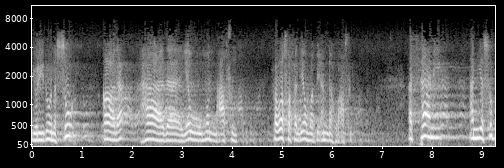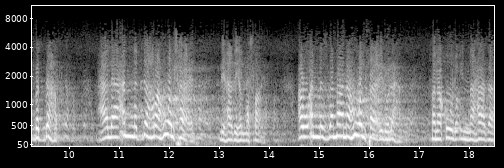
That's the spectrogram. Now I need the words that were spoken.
يريدون السوء قال هذا يوم عصيب فوصف اليوم بأنه عصيب الثاني أن يسب الدهر على أن الدهر هو الفاعل لهذه المصائب أو أن الزمان هو الفاعل لها. فنقول إن هذا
